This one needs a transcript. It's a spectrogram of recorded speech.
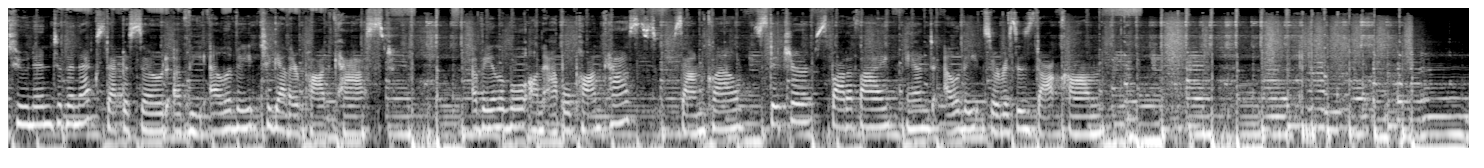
Tune in to the next episode of the Elevate Together podcast. Available on Apple Podcasts, SoundCloud, Stitcher, Spotify, and elevateservices.com.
